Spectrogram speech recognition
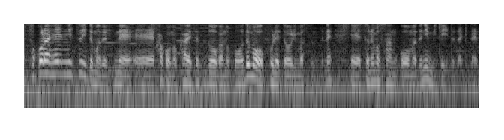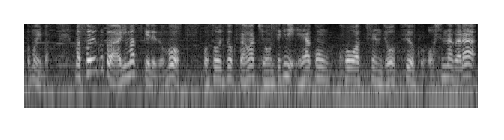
そこら辺についてもですね、えー、過去の解説動画の方でも触れておりますんでね、えー、それも参考までに見ていただきたいと思います。まあそういうことはありますけれども、お掃除族さんは基本的にエアコン高圧洗浄を強く押しながら、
